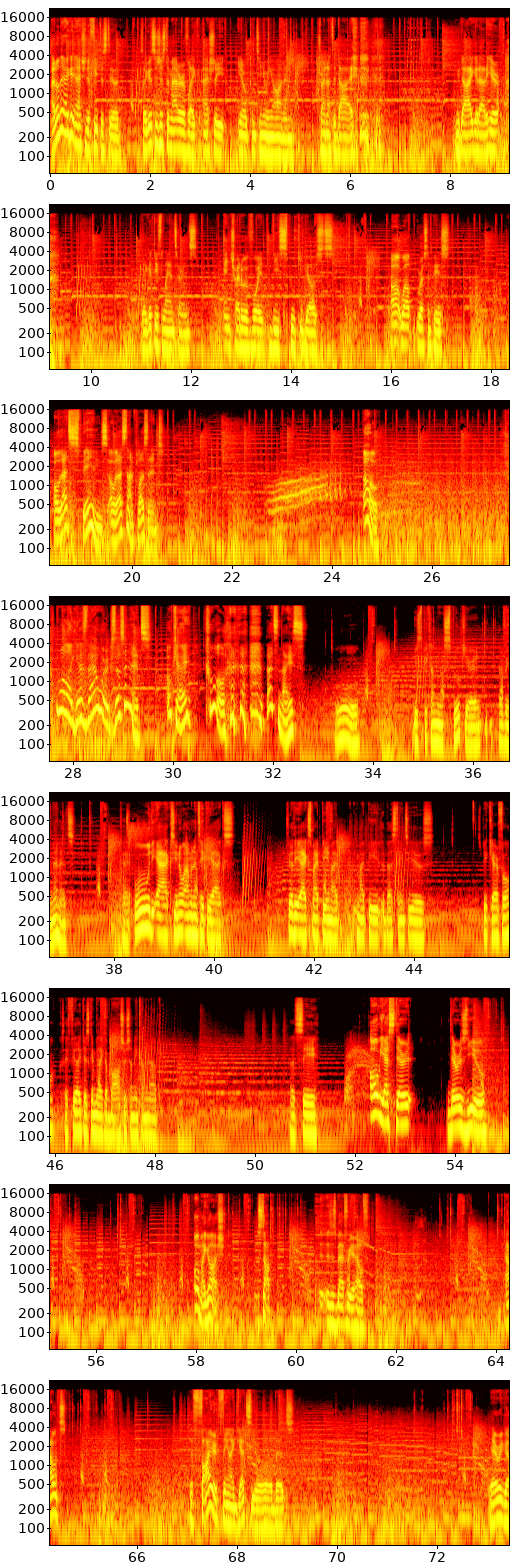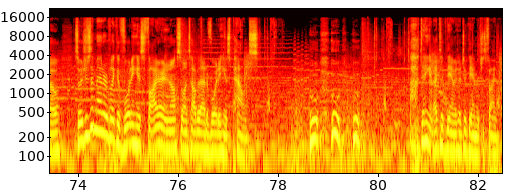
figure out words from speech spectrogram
I don't think I can actually defeat this dude. So I guess it's just a matter of like, actually, you know, continuing on and try not to die. you die, get out of here. yeah, get these lanterns. And try to avoid these spooky ghosts. Oh, well, rest in peace. Oh, that spins. Oh, that's not pleasant. Oh. Well, I guess that works, doesn't it? Okay, cool. that's nice. Ooh. It's becoming spookier every minute. Okay. Ooh, the axe. You know what? I'm gonna take the axe. I feel the axe might be might might be the best thing to use. Just be careful, because I feel like there's gonna be like a boss or something coming up. Let's see. Oh yes, there, there is you. Oh my gosh! Stop. This is bad for your health. Out. The fire thing like gets you a little bit. There we go. So it's just a matter of like avoiding his fire and also on top of that avoiding his pounce. Ooh, ooh, ooh. Ah, dang it, I took damage, I took damage, it's fine.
